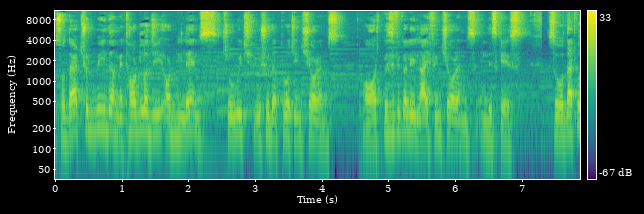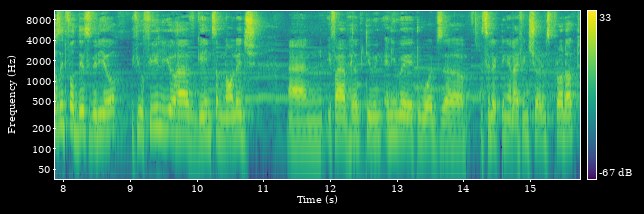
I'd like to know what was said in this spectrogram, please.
So that should be the methodology or the lens through which you should approach insurance or specifically life insurance in this case. So that was it for this video. If you feel you have gained some knowledge and if I have helped you in any way towards uh, selecting a life insurance product,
